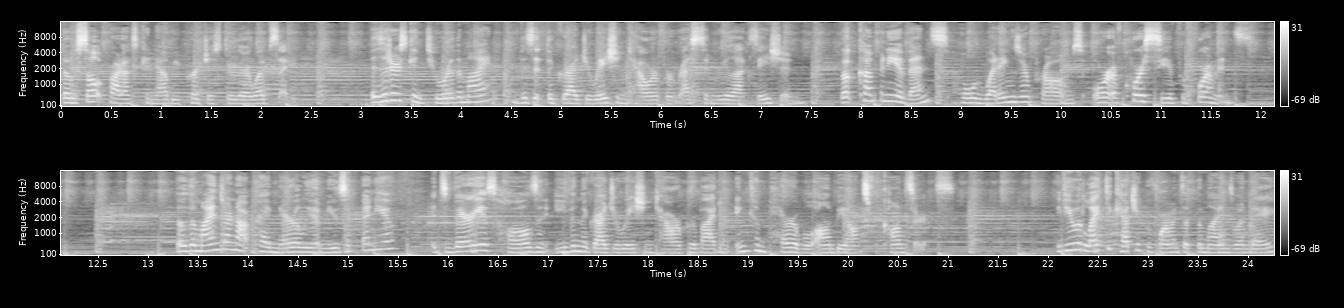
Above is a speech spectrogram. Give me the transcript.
though salt products can now be purchased through their website. Visitors can tour the mine, visit the graduation tower for rest and relaxation, book company events, hold weddings or proms, or of course see a performance. Though the mines are not primarily a music venue, its various halls and even the graduation tower provide an incomparable ambiance for concerts. If you would like to catch a performance at the mines one day,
